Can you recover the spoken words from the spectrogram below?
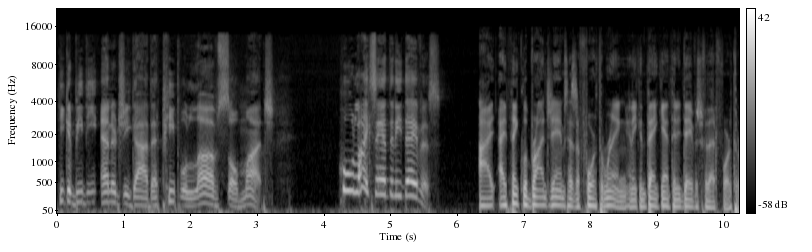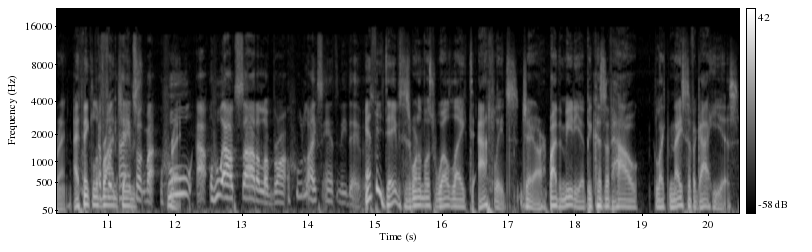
He could be the energy guy that people love so much. Who likes Anthony Davis? I, I think LeBron James has a fourth ring, and he can thank Anthony Davis for that fourth ring. I think I LeBron ain't James. talking about Right. who out, who outside of LeBron. Who likes Anthony Davis? Anthony Davis is one of the most well liked athletes, Jr. by the media because of how like nice of a guy he is.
